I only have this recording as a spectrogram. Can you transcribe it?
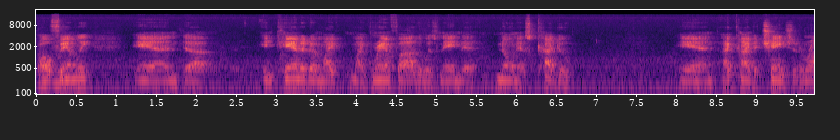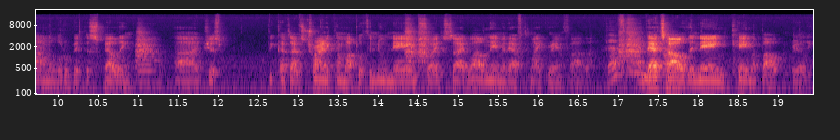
whole family, and uh, in Canada, my, my grandfather was named it, known as Cadu. And I kind of changed it around a little bit, the spelling, uh, just because I was trying to come up with a new name. So I decided, well, I'll name it after my grandfather. that's And that's how the name came about, really.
